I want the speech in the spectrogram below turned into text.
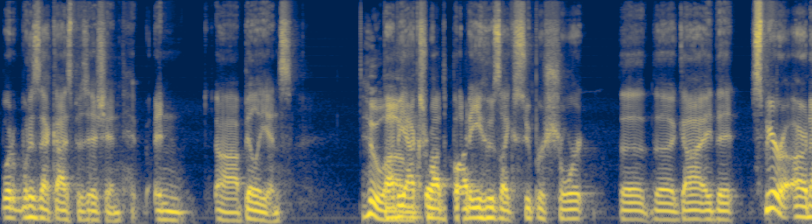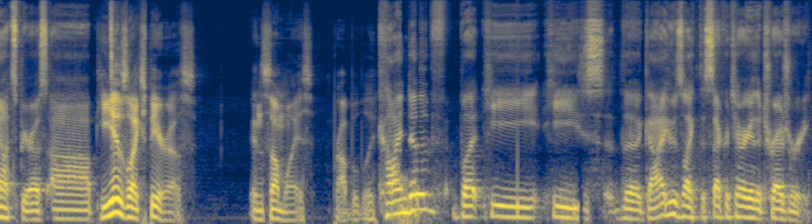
what what is that guy's position in uh billions? Who? Bobby um, Axelrod's buddy who's like super short, the the guy that Spiro or not Spiros, uh he is like Spiros, in some ways, probably. kind of, but he he's the guy who's like the secretary of the treasury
